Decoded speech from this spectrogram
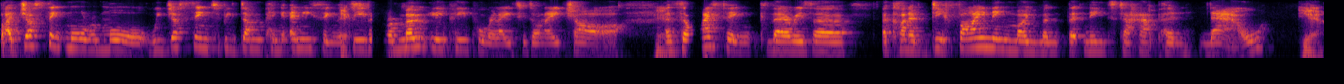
but i just think more and more we just seem to be dumping anything that's yes. even remotely people related on hr yeah. and so i think there is a a kind of defining moment that needs to happen now. Yeah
